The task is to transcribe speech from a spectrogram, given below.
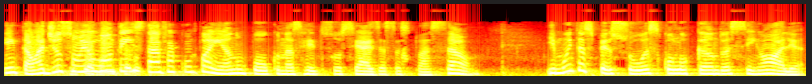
Então, Adilson, eu ontem estava acompanhando um pouco nas redes sociais essa situação e muitas pessoas colocando assim: olha,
